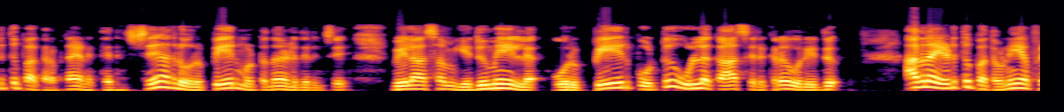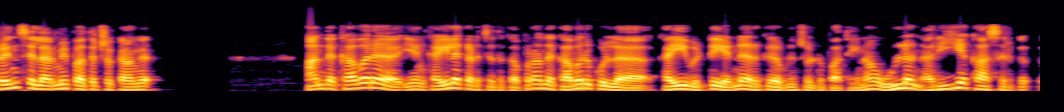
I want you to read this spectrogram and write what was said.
எடுத்து பார்க்குறப்ப தான் எனக்கு தெரிஞ்சிச்சு. அதில் ஒரு பேர் மட்டும் தான் எழுதிருந்துச்சு. விலாசம் எதுவுமே இல்லை. ஒரு பேர் போட்டு உள்ள காசு இருக்கிற ஒரு இது. அதை நான் எடுத்து பார்த்தோன்னே என் ஃப்ரெண்ட்ஸ் எல்லாருமே பார்த்துட்ருக்காங்க அந்த கவரை என் கையில் கிடச்சதுக்கப்புறம் அந்த கவருக்குள்ள கை விட்டு என்ன இருக்குது அப்படின்னு சொல்லிட்டு பார்த்தீங்கன்னா உள்ள நிறைய காசு இருக்குது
